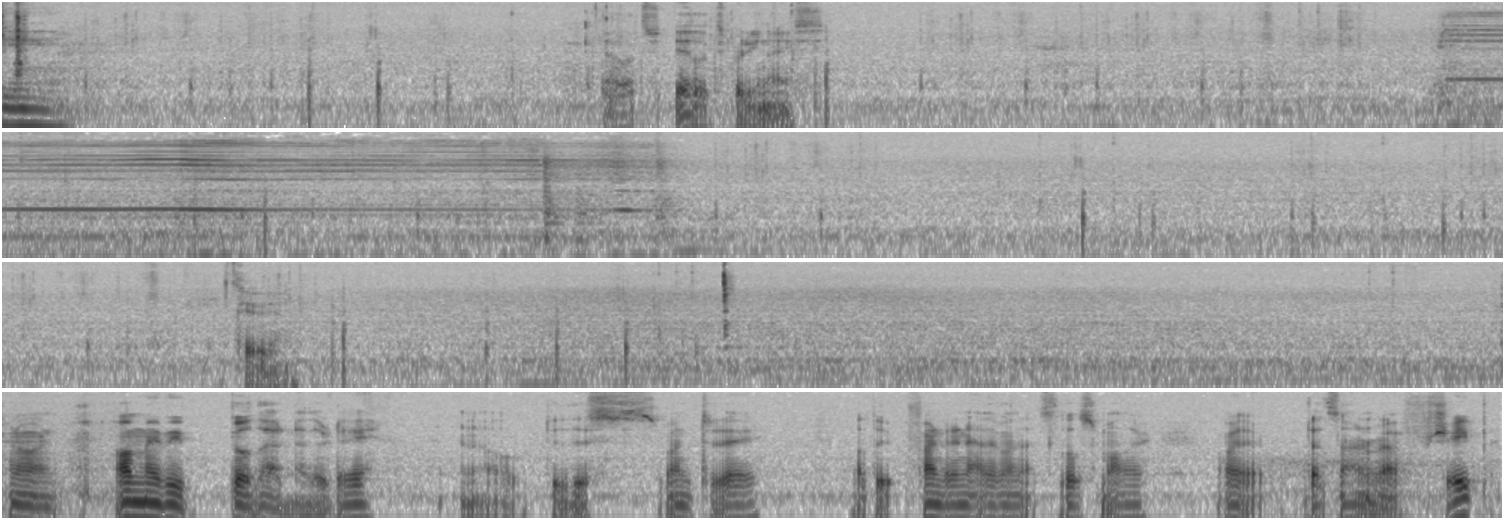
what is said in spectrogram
Yeah. That looks it looks pretty nice. Okay. I'll maybe build that another day and I'll do this one today. I'll do find another one that's a little smaller or that's not in rough shape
